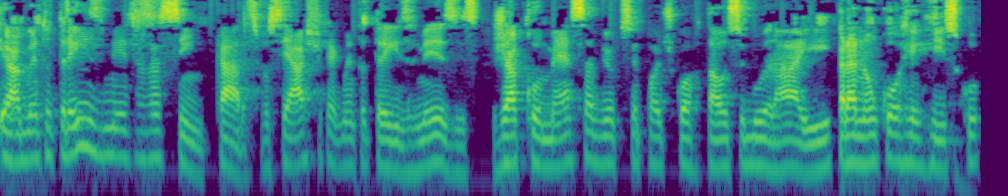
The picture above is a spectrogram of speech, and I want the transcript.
Eu aguento três meses assim. Cara, se você acha que aguenta três meses, já começa a ver o que você pode cortar ou segurar aí para não correr risco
